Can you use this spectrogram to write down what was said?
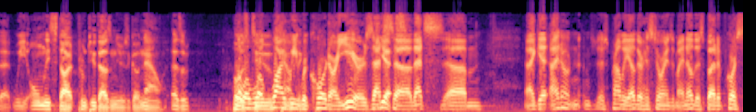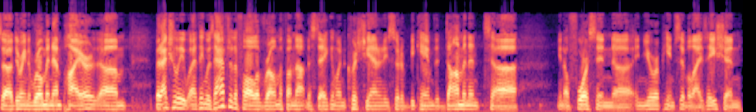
that we only start from 2,000 years ago now, as opposed Oh, well, to why we record our years? That's Yes. uh, that's. Um, I get. I don't. There's probably other historians that might know this, but of course, uh, during the Roman Empire. Um, but actually, I think it was after the fall of Rome, if I'm not mistaken, when Christianity sort of became the dominant, uh, you know, force in uh, in European civilization.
